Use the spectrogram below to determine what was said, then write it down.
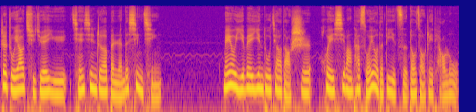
这主要取决于虔信者本人的性情。没有一位印度教导师会希望他所有的弟子都走这条路。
